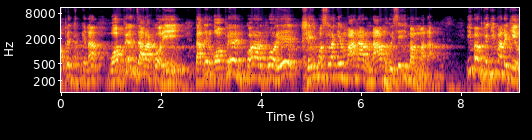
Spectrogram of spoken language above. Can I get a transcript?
ওপেন থাকে না। ওপেন যারা করে, তাদের ওপেন করার পরে সেই মশলাকে মানার নাম হয়েছে ইমাম মানা। ইমামকে কি মানে কেউ?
